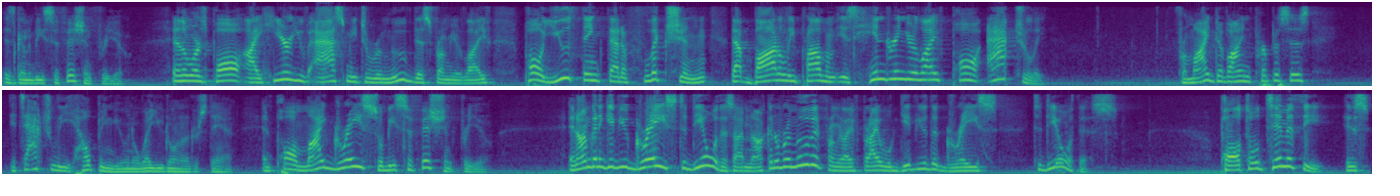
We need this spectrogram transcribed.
is going to be sufficient for you. In other words, Paul, I hear you've asked me to remove this from your life. Paul, you think that affliction, that bodily problem, is hindering your life? Paul, actually, for my divine purposes, it's actually helping you in a way you don't understand. And Paul, my grace will be sufficient for you. And I'm going to give you grace to deal with this. I'm not going to remove it from your life, but I will give you the grace to deal with this. Paul told Timothy, his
